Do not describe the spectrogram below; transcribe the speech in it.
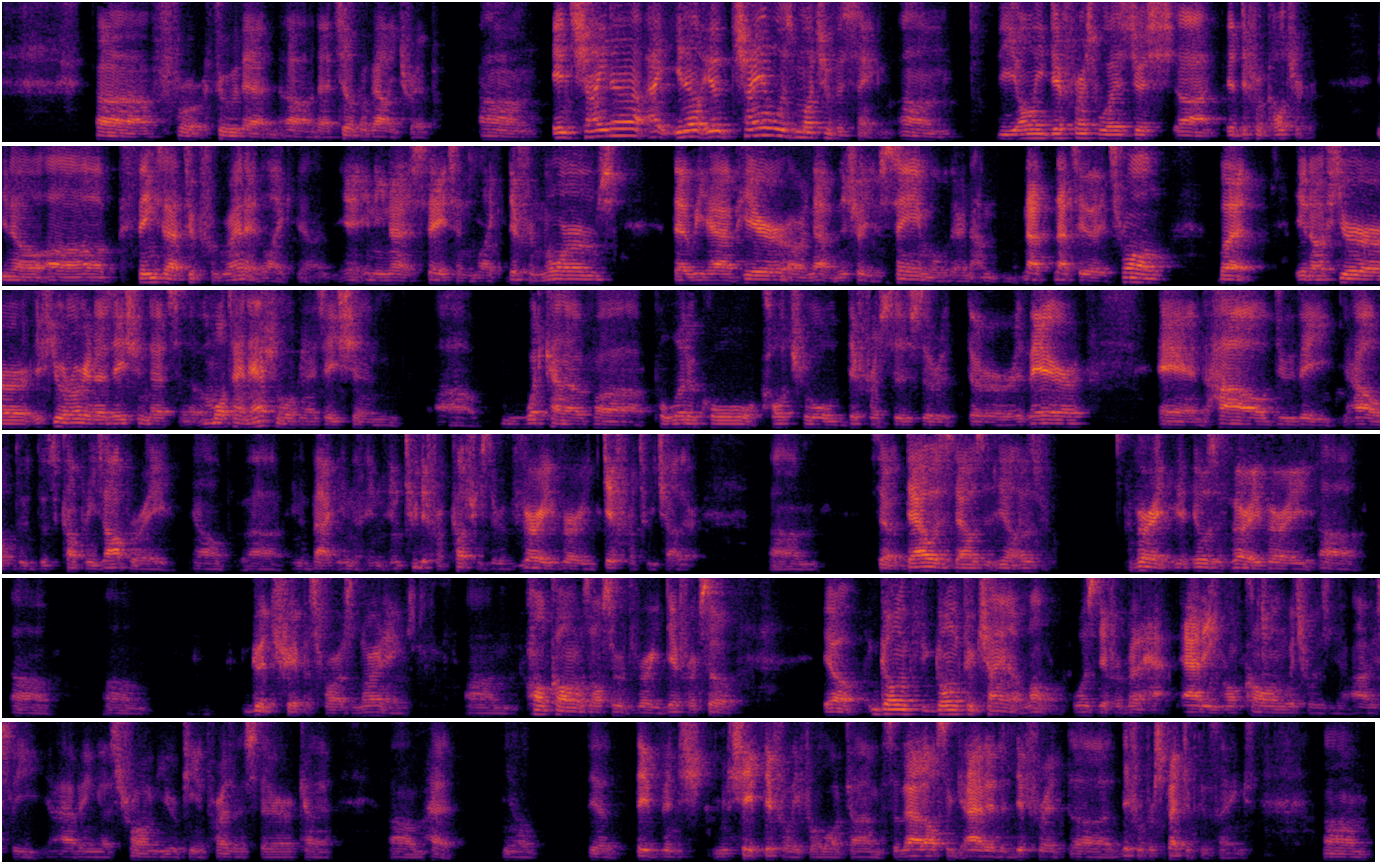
uh, for through that uh, that Silicon Valley trip. Um, in China, I you know it, China was much of the same. Um, the only difference was just uh, a different culture you know, uh, things that I took for granted, like uh, in, the United States, and like different norms that we have here are not necessarily the same over there. Not not not say that it's wrong, but you know, if you're if you're an organization that's a multinational organization, uh, what kind of uh, political, cultural differences that are, that are there, and how do they how do those companies operate? You know, uh, in back in, in, in, two different countries that are very, very different to each other. Um, so that was, that was, you know, it was very, it, it was a very, very uh, uh, um, good trip as far as learning. Um, Hong Kong was also very different. So, you know, going through, going through China alone was different, but adding Hong Kong, which was, you know, obviously having a strong European presence there, kind of um, had, you know, they've been sh- shaped differently for a long time. So that also added a different, uh, different perspective to things. Um,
